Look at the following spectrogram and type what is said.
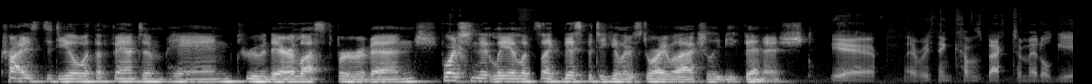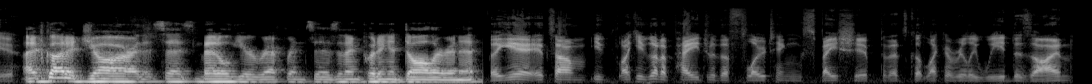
tries to deal with a phantom pain through their lust for revenge. Fortunately, it looks like this particular story will actually be finished. Yeah, everything comes back to Metal Gear. I've got a jar that says Metal Gear references, and I'm putting a dollar in it. But yeah, it's um, you, like you've got a page with a floating spaceship that's got like a really weird design.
